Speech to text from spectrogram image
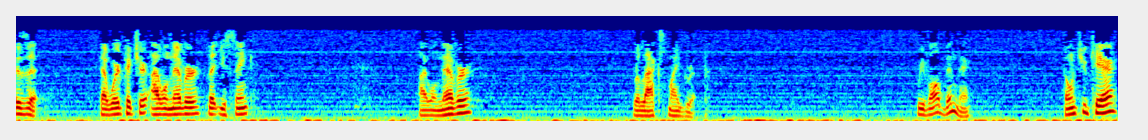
This is it. That word picture, I will never let you sink. I will never relax my grip. We've all been there. Don't you care?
